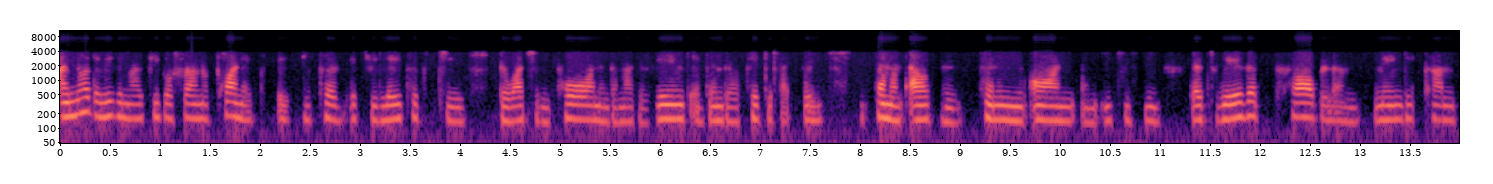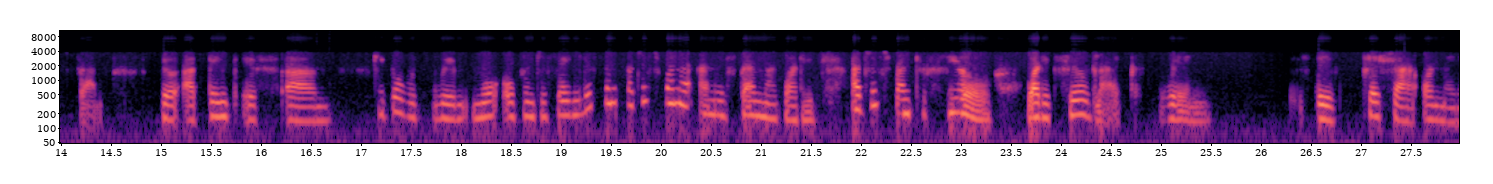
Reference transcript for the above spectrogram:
I know the reason why people frown upon it is because it's related to the watching porn and the magazines and then they'll take it like when someone else is turning you on and etc. That's where the problem mainly comes from. So I think if um, people would, were more open to saying, listen, I just want to understand my body. I just want to feel what it feels like when there's pressure on my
